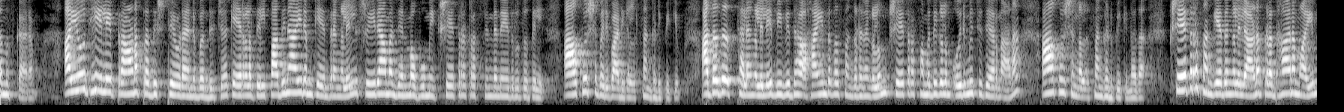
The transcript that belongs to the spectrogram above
നമസ്കാരം. അയോധ്യയിലെ പ്രാണപ്രതിഷ്ഠയോടനുബന്ധിച്ച് കേരളത്തിൽ പതിനായിരം കേന്ദ്രങ്ങളിൽ ശ്രീരാമ ജന്മഭൂമി ക്ഷേത്ര ട്രസ്റ്റിന്റെ നേതൃത്വത്തിൽ ആഘോഷ പരിപാടികൾ സംഘടിപ്പിക്കും. അതത് സ്ഥലങ്ങളിലെ വിവിധ ഹൈന്ദവ സംഘടനകളും ക്ഷേത്ര സമിതികളും ഒരുമിച്ച് ചേർന്നാണ് ആഘോഷങ്ങൾ സംഘടിപ്പിക്കുന്നത്. ക്ഷേത്ര സങ്കേതങ്ങളിലാണ് പ്രധാനമായും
